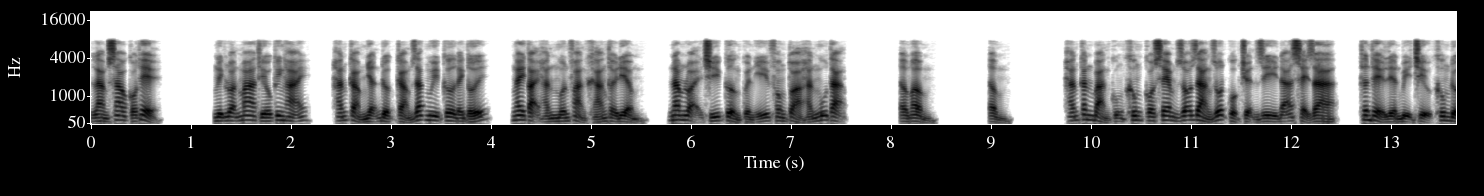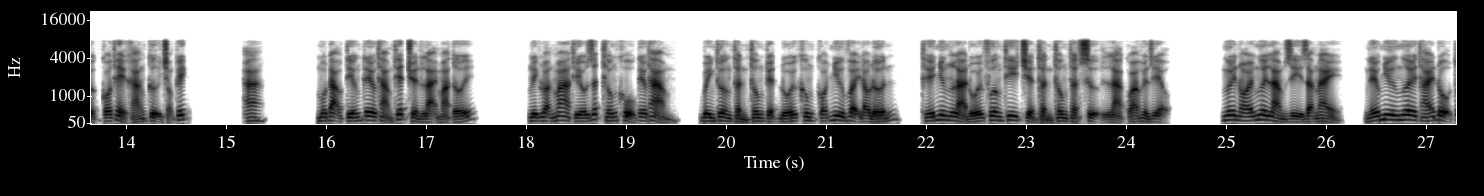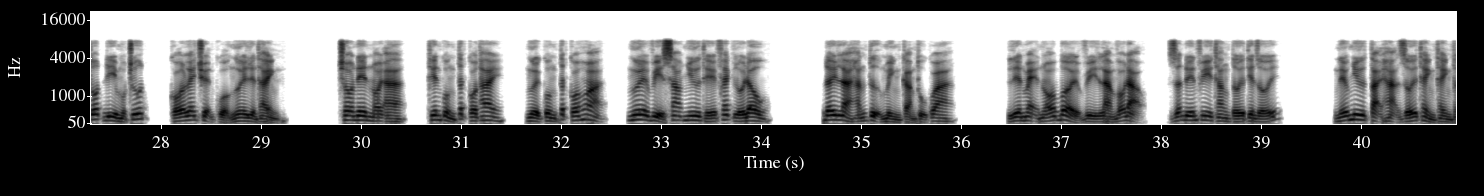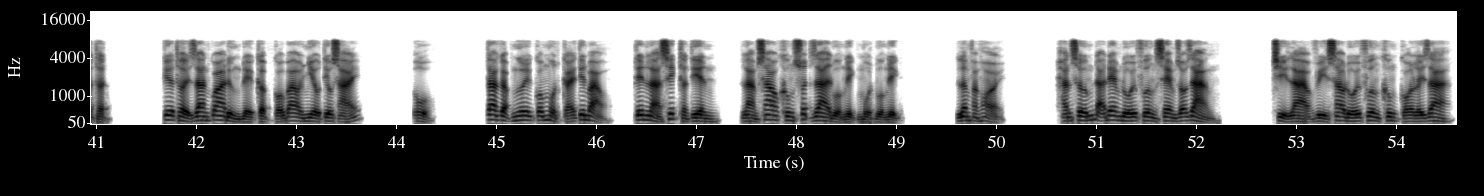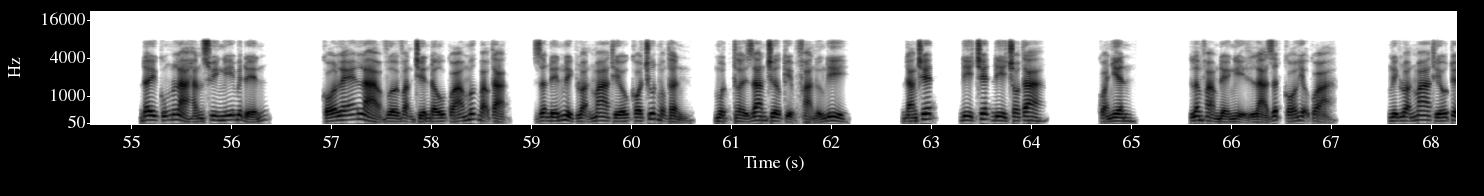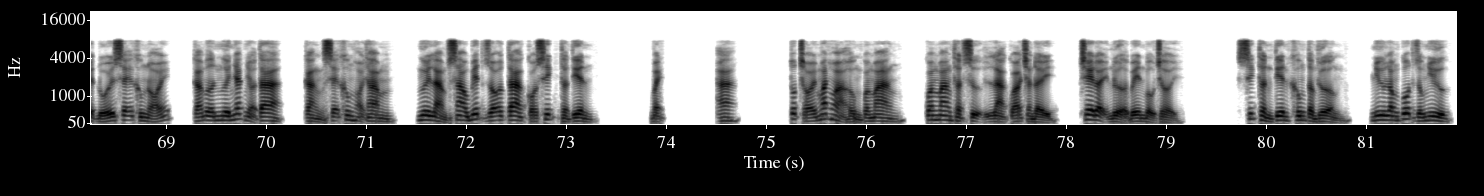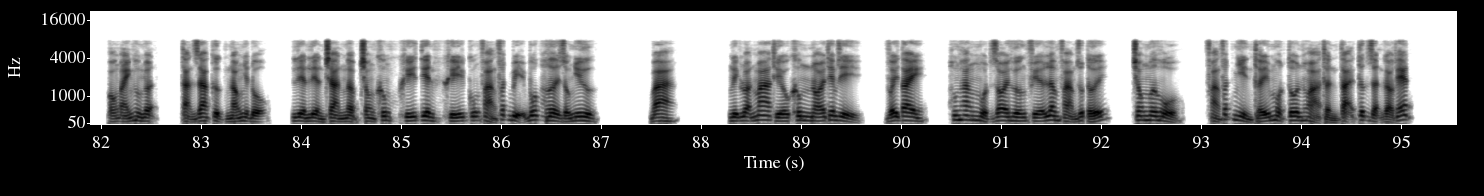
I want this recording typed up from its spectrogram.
Làm sao có thể? Nghịch loạn ma thiếu kinh hãi, hắn cảm nhận được cảm giác nguy cơ đánh tới, ngay tại hắn muốn phản kháng thời điểm năm loại trí cường quyền ý phong tỏa hắn ngũ tạng. Ầm ầm. Ầm. Hắn căn bản cũng không có xem rõ ràng rốt cuộc chuyện gì đã xảy ra, thân thể liền bị chịu không được có thể kháng cự trọng kích. A. Một đạo tiếng kêu thảm thiết truyền lại mà tới. Nghịch loạn ma thiếu rất thống khổ kêu thảm, bình thường thần thông tuyệt đối không có như vậy đau đớn, thế nhưng là đối phương thi triển thần thông thật sự là quá huyền diệu. Ngươi nói ngươi làm gì dạng này, nếu như ngươi thái độ tốt đi một chút, có lẽ chuyện của ngươi liền thành. Cho nên nói à thiên cuồng tất có thai, người cuồng tất có họa, ngươi vì sao như thế phách lối đâu? Đây là hắn tự mình cảm thụ qua. Liên mẹ nó bởi vì làm võ đạo, dẫn đến phi thăng tới tiên giới. Nếu như tại hạ giới thành thành thật thật, kia thời gian qua đừng đề cập có bao nhiêu tiêu sái. Ồ, ta gặp ngươi có một cái tiên bảo, tên là xích thần tiên, làm sao không xuất ra đùa nghịch một đùa nghịch? Lâm phạm hỏi. Hắn sớm đã đem đối phương xem rõ ràng. Chỉ là vì sao đối phương không có lấy ra? Đây cũng là hắn suy nghĩ biết đến. Có lẽ là vừa vặn chiến đấu quá mức bạo tạc, dẫn đến nghịch loạn ma thiếu có chút mộng thần, một thời gian chưa kịp phản ứng đi. Đáng chết, đi chết đi cho ta quả nhiên, lâm phàm đề nghị là rất có hiệu quả. Nghịch loạn ma thiếu tuyệt đối sẽ không nói, cảm ơn ngươi nhắc nhở ta, càng sẽ không hỏi thăm, ngươi làm sao biết rõ ta có xích thần tiên? Bệnh a. Tốt chói mắt hỏa hồng quan mang quan mang thật sự là quá tràn đầy, che đậy nửa bên bầu trời. Xích thần tiên không tầm thường, như long cốt giống như, bóng ánh hồng nhuận, tản ra cực nóng nhiệt độ, liền liền tràn ngập trong không khí tiên khí cũng phảng phất bị bốc hơi giống như. Ba. Nghịch loạn ma thiếu không nói thêm gì với tay, hung hăng một roi hướng phía lâm phàm rút tới, trong mơ hồ phảng phất nhìn thấy một tôn hỏa thần tại tức giận gào thét.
